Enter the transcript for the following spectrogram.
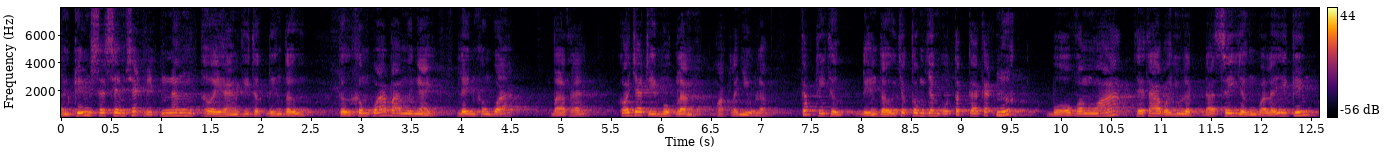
Dự kiến sẽ xem xét việc nâng thời hạn thị thực điện tử từ không quá 30 ngày lên không quá 3 tháng, có giá trị một lần hoặc là nhiều lần. Cấp thị thực điện tử cho công dân của tất cả các nước, Bộ Văn hóa, Thể thao và Du lịch đã xây dựng và lấy ý kiến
